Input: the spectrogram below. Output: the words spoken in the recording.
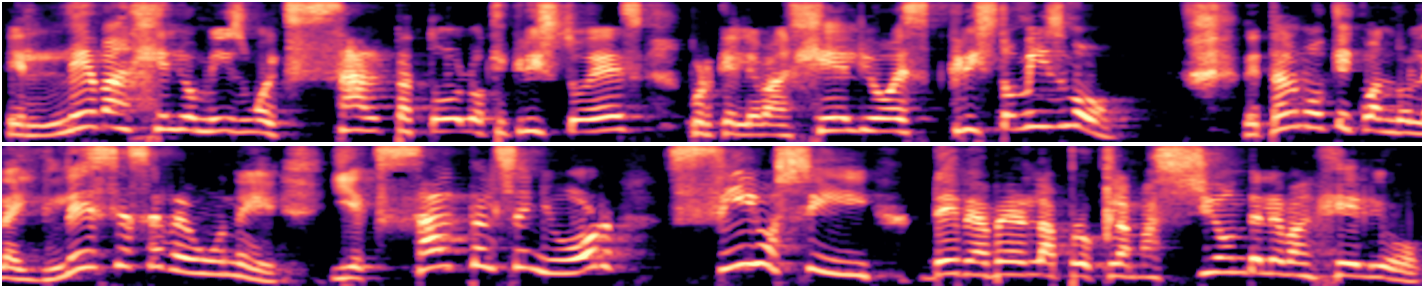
El Evangelio mismo exalta todo lo que Cristo es, porque el Evangelio es Cristo mismo. De tal modo que cuando la iglesia se reúne y exalta al Señor, sí o sí debe haber la proclamación del Evangelio.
